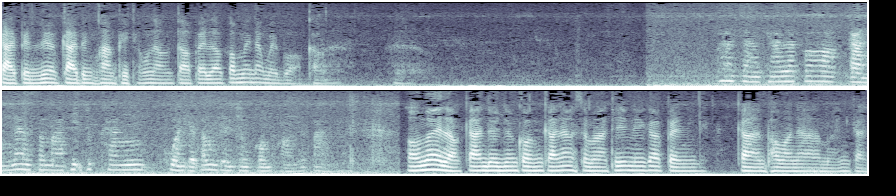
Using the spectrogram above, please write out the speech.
กลายเป็นเรื่องกลายเป็นความผิดของเราต่อไปเราก็ไม่ต้องไปบอกเขาพระอาจารย์คะแล้วก็การนั่งสมาธิทุกครั้งควรจะต้องเดินจงกรมก่อนหรือเปล่า อ๋อไม่หรอกการเดินจงกรมการนั่งสมาธินี่ก็เป็นการภาวนาเหมือนกัน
